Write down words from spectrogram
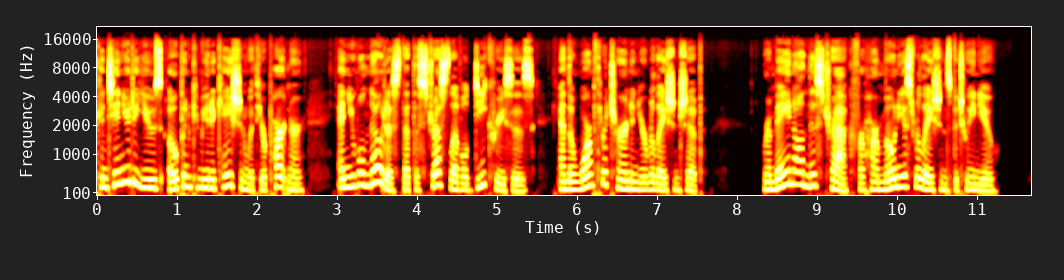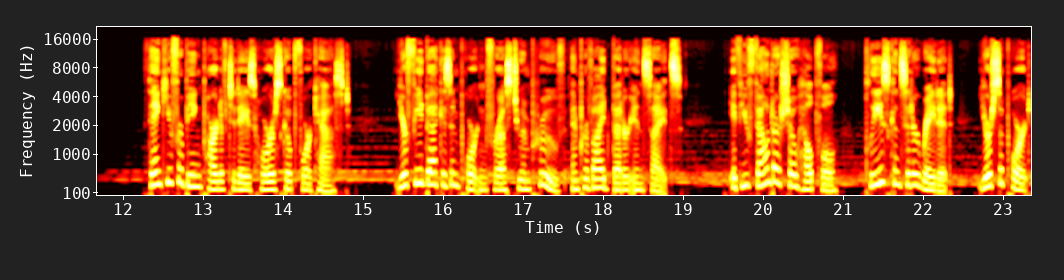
Continue to use open communication with your partner, and you will notice that the stress level decreases and the warmth return in your relationship. Remain on this track for harmonious relations between you. Thank you for being part of today's horoscope forecast. Your feedback is important for us to improve and provide better insights. If you found our show helpful, please consider rate it your support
